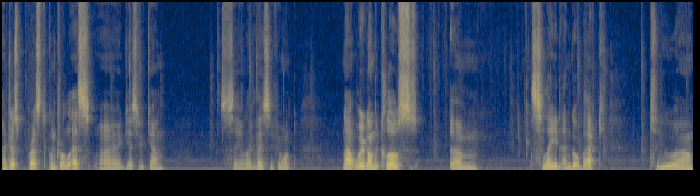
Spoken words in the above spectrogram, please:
I just pressed Control S. I guess you can save like this if you want. Now we're going to close um, Slade and go back to uh,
